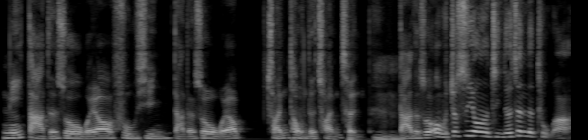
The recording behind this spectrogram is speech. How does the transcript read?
你打的说我要复兴，打的说我要传统的传承，打的说哦，我就是用景德镇的土啊，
